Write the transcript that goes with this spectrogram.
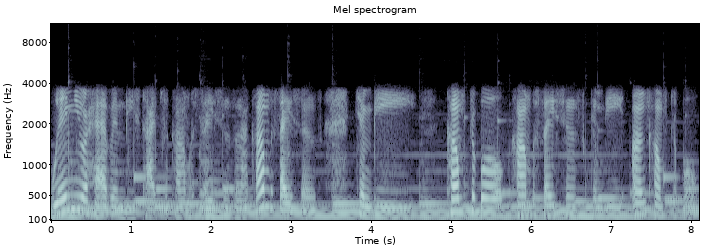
when you're having these types of conversations, and our conversations can be comfortable, conversations can be uncomfortable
